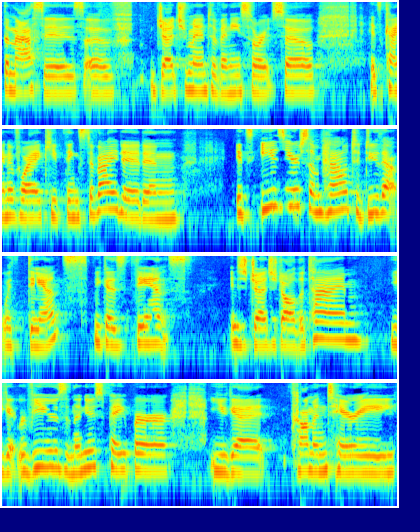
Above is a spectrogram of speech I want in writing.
the masses of judgment of any sort. So it's kind of why I keep things divided. And it's easier somehow to do that with dance because dance is judged all the time. You get reviews in the newspaper, you get commentary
